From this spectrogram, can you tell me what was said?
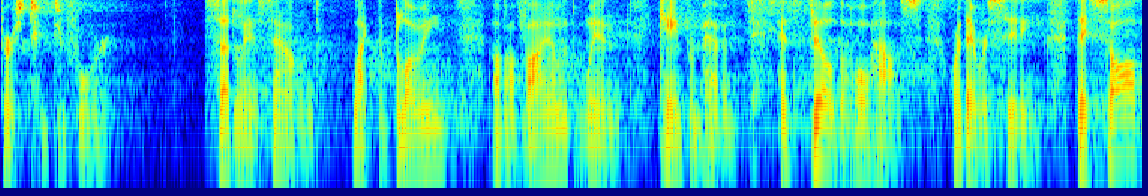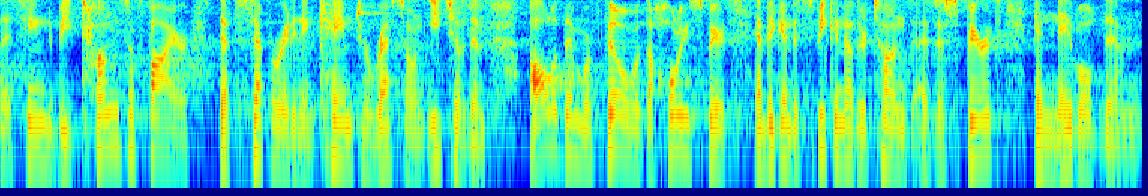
verse 2 through 4. Suddenly a sound like the blowing of a violent wind came from heaven and filled the whole house where they were sitting. They saw that seemed to be tongues of fire that separated and came to rest on each of them. All of them were filled with the Holy Spirit and began to speak in other tongues as the Spirit enabled them.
